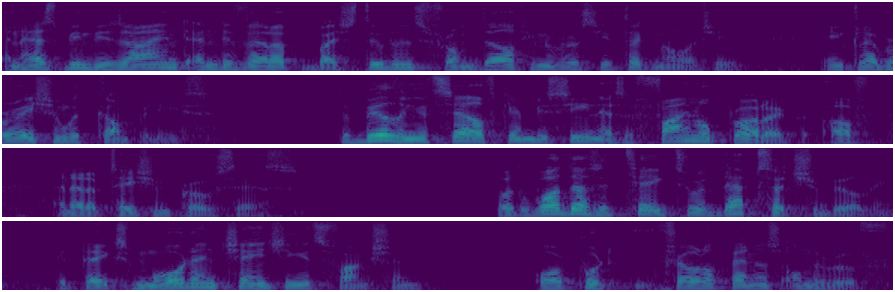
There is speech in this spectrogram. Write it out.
and has been designed and developed by students from Delft University of Technology in collaboration with companies. The building itself can be seen as a final product of an adaptation process. But what does it take to adapt such a building? It takes more than changing its function or put solar panels on the roof.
